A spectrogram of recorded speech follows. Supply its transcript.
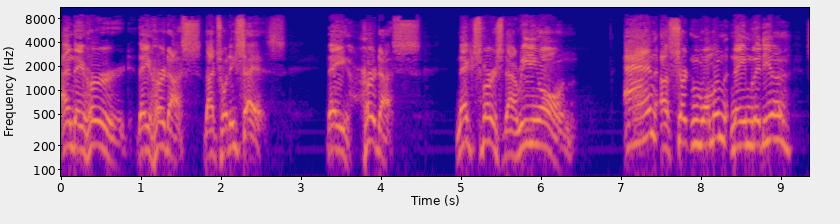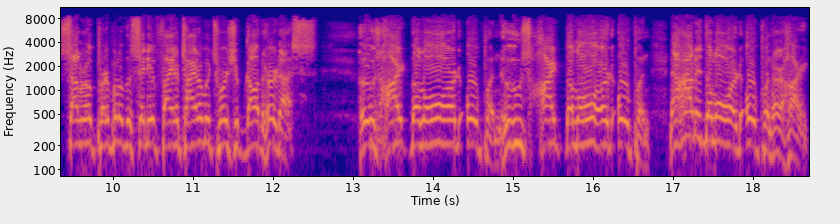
And they heard. They heard us. That's what he says. They heard us. Next verse now, reading on. And a certain woman named Lydia, seller of purple of the city of Thyatira, which worshiped God, heard us whose heart the Lord opened, whose heart the Lord opened. Now how did the Lord open her heart?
